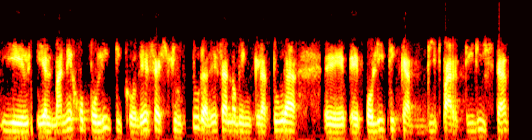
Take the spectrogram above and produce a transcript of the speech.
y el, y el manejo político de esa estructura, de esa nomenclatura eh, eh, política bipartidista,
